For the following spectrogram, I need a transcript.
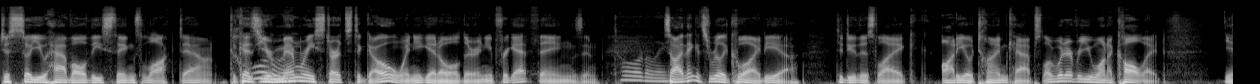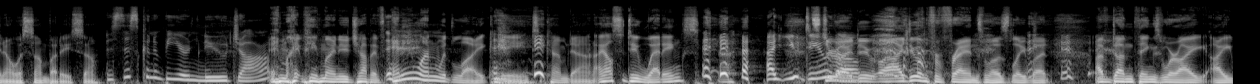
Just so you have all these things locked down, because your memory starts to go when you get older and you forget things. And Totally. so I think it's a really cool idea to do this like audio time capsule or whatever you want to call it, you know, with somebody. So is this going to be your new job? it might be my new job. If anyone would like me to come down, I also do weddings. you do. It's true, I do. Well, I do them for friends mostly, but I've done things where I, I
